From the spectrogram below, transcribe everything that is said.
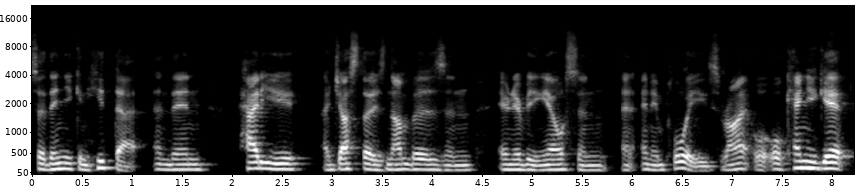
so then you can hit that. And then how do you adjust those numbers and and everything else and and, and employees right? Or, or can you get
